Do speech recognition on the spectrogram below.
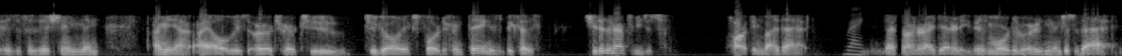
is a physician, and I mean, I, I always urge her to to go and explore different things because she doesn't have to be just harkened by that Right. that's not her identity. There's more to her than just that.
